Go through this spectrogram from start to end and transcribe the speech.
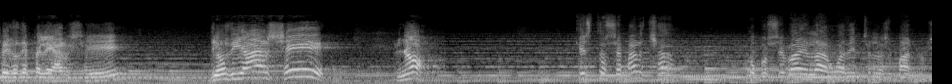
Pero de pelearse, de odiarse, no. Que esto se marcha como se va el agua de entre las manos.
